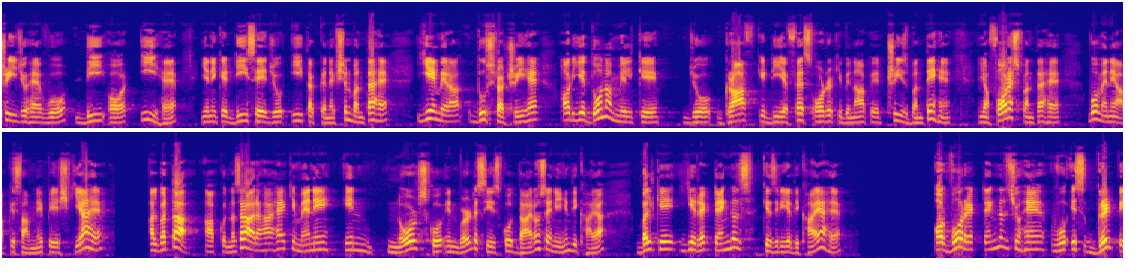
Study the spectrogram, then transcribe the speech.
ٹری جو ہے وہ ڈی اور ای e ہے یعنی کہ ڈی سے جو ای e تک کنیکشن بنتا ہے یہ میرا دوسرا ٹری ہے اور یہ دونوں مل کے جو گراف کی ڈی ایف ایس آرڈر کی بنا پہ ٹریز بنتے ہیں یا فارسٹ بنتا ہے وہ میں نے آپ کے سامنے پیش کیا ہے البتہ آپ کو نظر آ رہا ہے کہ میں نے ان نوڈز کو ان ورڈسیز کو دائروں سے نہیں دکھایا بلکہ یہ ریکٹینگلس کے ذریعے دکھایا ہے اور وہ ریکٹینگل جو ہیں وہ اس گریڈ پہ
